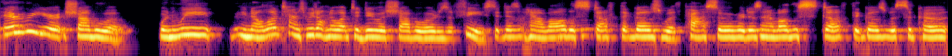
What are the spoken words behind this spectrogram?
every year at Shavuot, when we, you know, a lot of times we don't know what to do with Shavuot as a feast. It doesn't have all the stuff that goes with Passover, it doesn't have all the stuff that goes with Sukkot.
